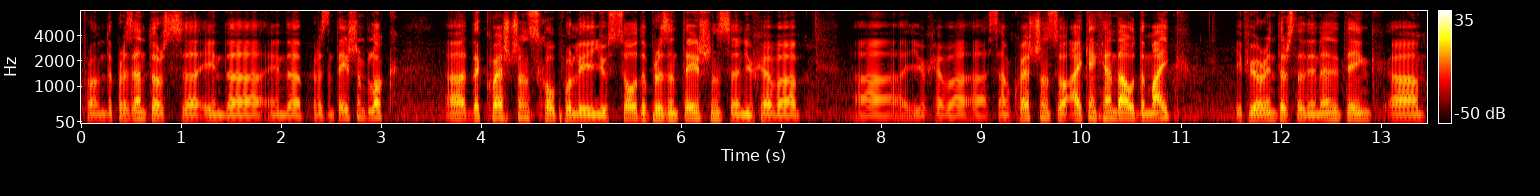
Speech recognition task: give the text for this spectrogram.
from the presenters uh, in the in the presentation block the questions. Hopefully, you saw the presentations and you have a you have a, some questions. So I can hand out the mic if you are interested in anything. Um,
